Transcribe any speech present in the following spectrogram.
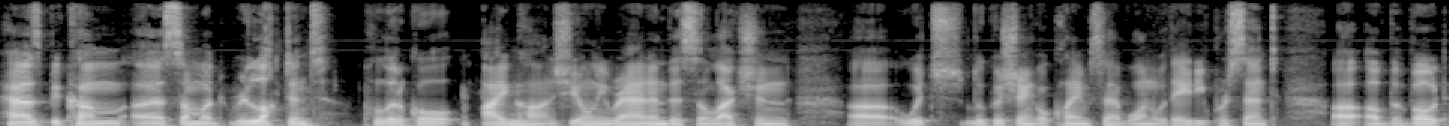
has become a somewhat reluctant political icon. Mm. She only ran in this election uh, which Lukashenko claims to have won with 80% uh, of the vote,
